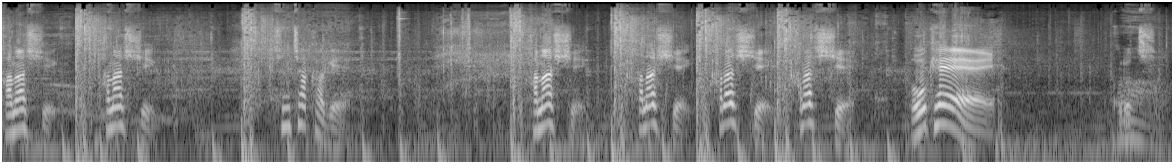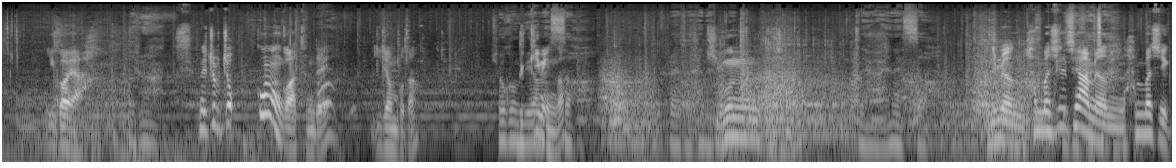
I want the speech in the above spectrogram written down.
하나씩 하나씩 침착하게 하나씩 하나씩 하나씩 하나씩. 오케이. 그렇지. 이거야. 근데 좀 조그만 것 같은데? 이전보다? 조금 느낌인가? 위험했어. 해냈 기분 탓인가? 내가 해냈어. 아니면 한 번 실패하면 한 번씩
